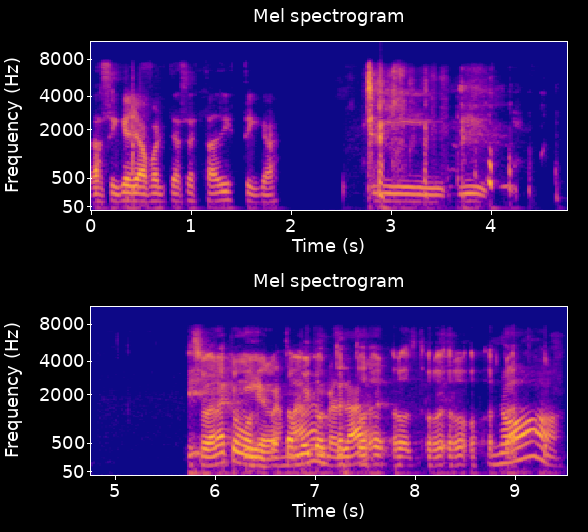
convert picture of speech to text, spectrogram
Así que yo aporté esa estadística. Y suena como Y que no pues, está muy mano, contento. ¿verdad? de- o- o- o- No,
